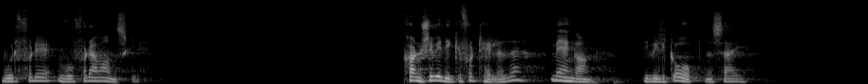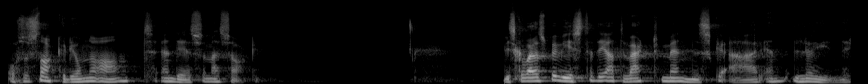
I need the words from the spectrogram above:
hvorfor det, hvorfor det er vanskelig. Kanskje vil de ikke fortelle det med en gang. De vil ikke åpne seg. Og så snakker de om noe annet enn det som er saken. Vi skal være oss bevisste det at hvert menneske er en løgner.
